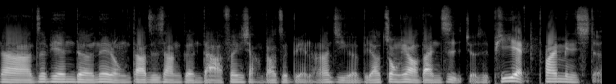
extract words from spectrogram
那这篇的内容大致上跟大家分享到这边了。那几个比较重要单字就是 PM Prime Minister。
